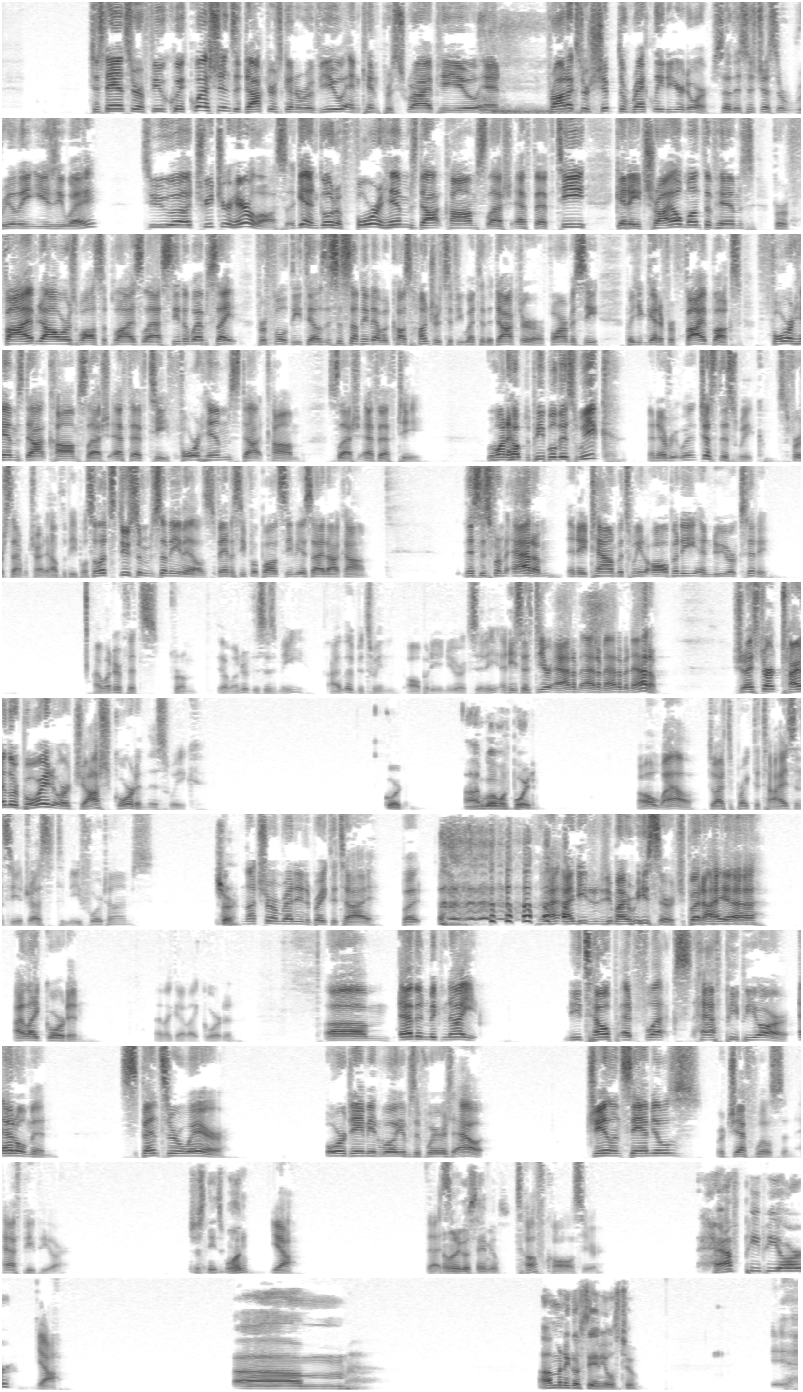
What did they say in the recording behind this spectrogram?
Just answer a few quick questions. A doctor's going to review and can prescribe to you and products are shipped directly to your door. So this is just a really easy way to uh, treat your hair loss. Again, go to forhims.com slash FFT. Get a trial month of Hims for $5 while supplies last. See the website for full details. This is something that would cost hundreds if you went to the doctor or a pharmacy, but you can get it for five bucks. Forhims.com slash FFT. Forhims.com slash FFT. We want to help the people this week and every, just this week. It's the first time we're trying to help the people. So let's do some, some emails. Fantasyfootball at CBSI.com. This is from Adam in a town between Albany and New York City. I wonder if that's from, I wonder if this is me. I live between Albany and New York City. And he says, Dear Adam, Adam, Adam, and Adam, should I start Tyler Boyd or Josh Gordon this week? Gordon. I'm going with Boyd. Oh, wow. Do I have to break the tie since he addressed it to me four times? Sure. I'm not sure I'm ready to break the tie, but I, I need to do my research. But I, uh, I like Gordon. I like, I like Gordon. Um, Evan McKnight needs help at flex, half PPR. Edelman, Spencer Ware, or Damien Williams if Ware is out. Jaylen Samuels or Jeff Wilson, half PPR. Just needs one. Yeah. That's I'm gonna go Samuels. tough calls here. Half PPR. Yeah. Um, I'm gonna go Samuels too. It,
